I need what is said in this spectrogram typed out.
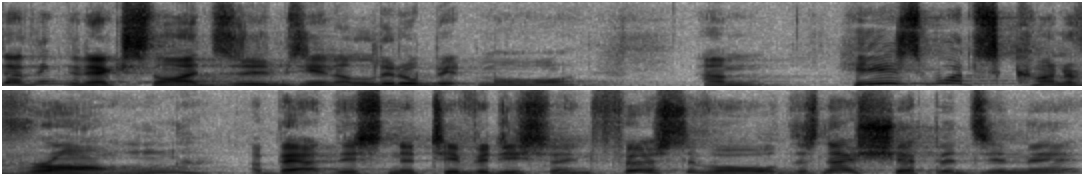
I think the next slide zooms in a little bit more. Um, here's what's kind of wrong about this nativity scene. First of all, there's no shepherds in there.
